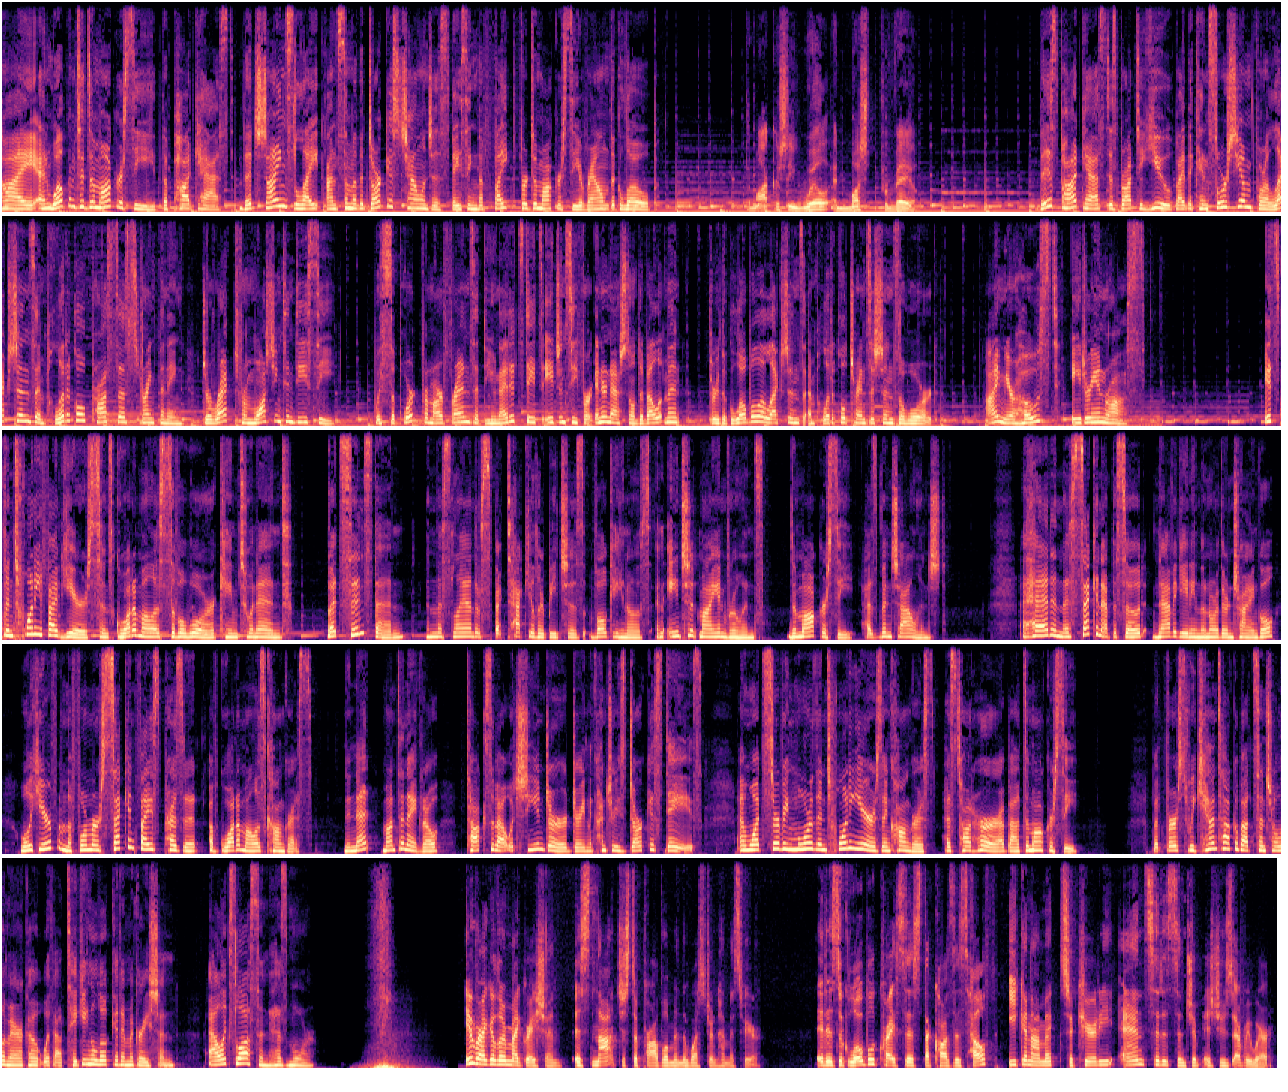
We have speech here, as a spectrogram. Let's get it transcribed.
Hi, and welcome to Democracy, the podcast that shines light on some of the darkest challenges facing the fight for democracy around the globe. Democracy will and must prevail. This podcast is brought to you by the Consortium for Elections and Political Process Strengthening, direct from Washington, D.C., with support from our friends at the United States Agency for International Development through the Global Elections and Political Transitions Award. I'm your host, Adrian Ross. It's been 25 years since Guatemala's civil war came to an end. But since then, in this land of spectacular beaches, volcanoes, and ancient Mayan ruins, democracy has been challenged. Ahead in this second episode, Navigating the Northern Triangle, we'll hear from the former second vice president of Guatemala's Congress, Ninette Montenegro, talks about what she endured during the country's darkest days and what serving more than 20 years in Congress has taught her about democracy. But first, we can't talk about Central America without taking a look at immigration. Alex Lawson has more. Irregular migration is not just a problem in the Western Hemisphere. It is a global crisis that causes health, economic, security, and citizenship issues everywhere.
